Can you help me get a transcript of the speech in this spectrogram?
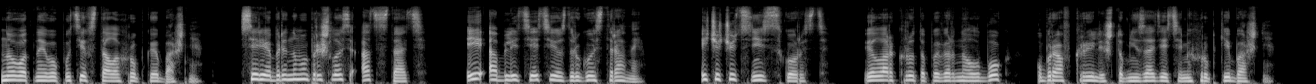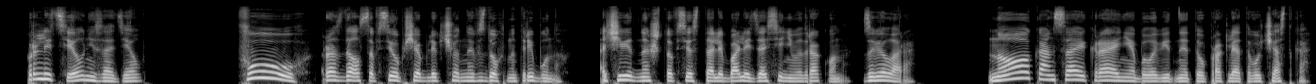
Но вот на его пути встала хрупкая башня. Серебряному пришлось отстать и облететь ее с другой стороны. И чуть-чуть снизить скорость. Вилар круто повернул бок, убрав крылья, чтобы не задеть ими хрупкие башни. Пролетел, не задел. «Фух!» — раздался всеобщий облегченный вздох на трибунах. Очевидно, что все стали болеть за синего дракона, за Велара. Но конца и края не было видно этого проклятого участка.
